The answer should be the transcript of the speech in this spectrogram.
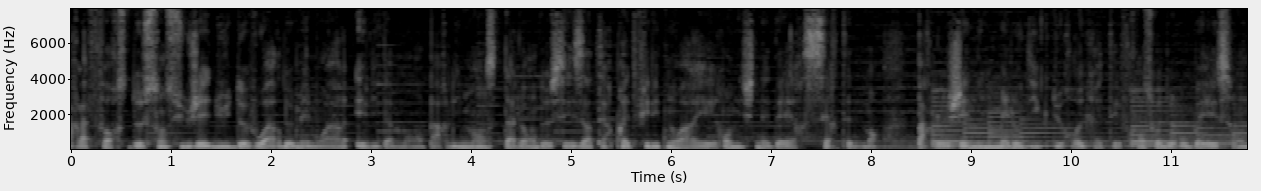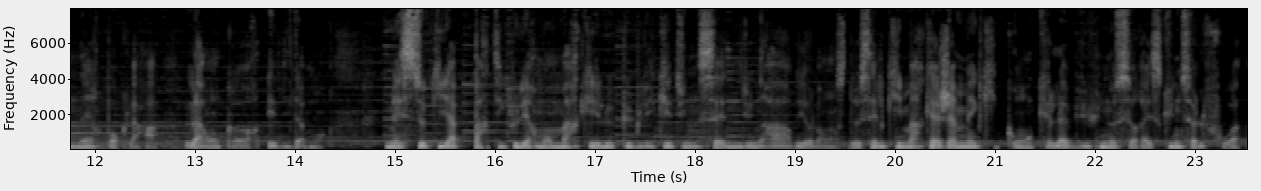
Par la force de son sujet, du devoir de mémoire évidemment, par l'immense talent de ses interprètes Philippe Noiret et Romy Schneider certainement, par le génie mélodique du regretté François de Roubaix et son air pour Clara, là encore évidemment. Mais ce qui a particulièrement marqué le public est une scène d'une rare violence, de celle qui marque à jamais quiconque l'a vue, ne serait-ce qu'une seule fois,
